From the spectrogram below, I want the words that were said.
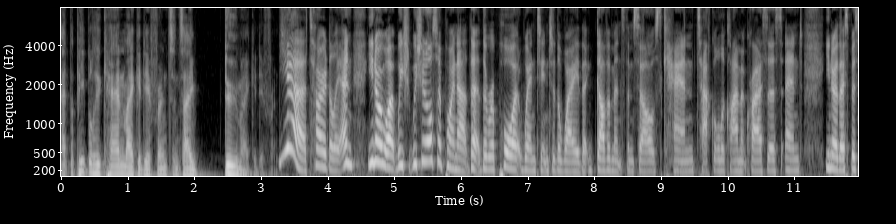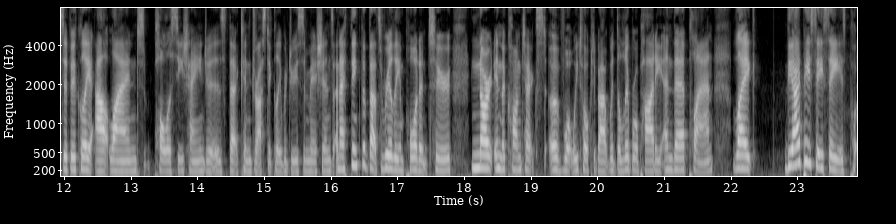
at the people who can make a difference, and say, "Do make a difference." Yeah, totally. And you know what? We, sh- we should also point out that the report went into the way that governments themselves can tackle the climate crisis. And, you know, they specifically outlined policy changes that can drastically reduce emissions. And I think that that's really important to note in the context of what we talked about with the Liberal Party and their plan. Like, the IPCC is po-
